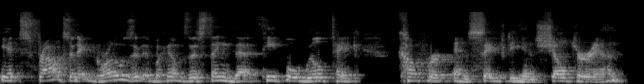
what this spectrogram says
it sprouts and it grows and it becomes this thing that people will take comfort and safety and shelter in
